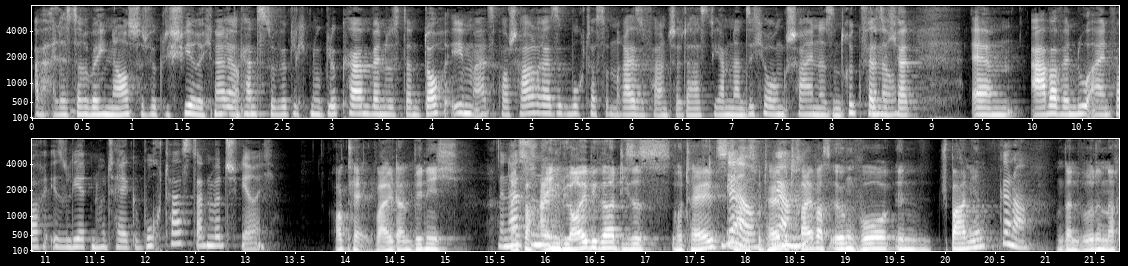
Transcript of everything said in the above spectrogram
Aber alles darüber hinaus wird wirklich schwierig. Ne? Ja. Dann kannst du wirklich nur Glück haben, wenn du es dann doch eben als Pauschalreise gebucht hast und einen Reiseveranstalter hast. Die haben dann Sicherungsscheine, sind rückversichert. Ähm, aber wenn du einfach isoliert ein Hotel gebucht hast, dann wird es schwierig. Okay, weil dann bin ich Dann einfach ein Gläubiger dieses Hotels, Genau, dieses Hotelbetreibers irgendwo in Spanien. Genau. Und dann würde nach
